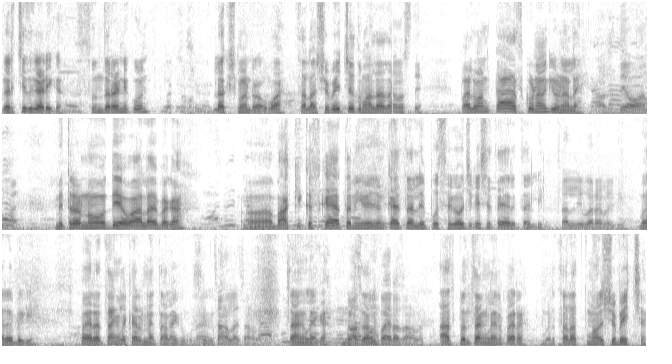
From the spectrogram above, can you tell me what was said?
घरचीच गाडी का? सुंदर आणि कोण? लक्ष्मणराव. वा चला शुभेच्छा तुम्हाला दादा. नमस्ते. पहिलवान काय आज कोणाला घेऊन आलाय? आज देव आणलाय. मित्रांनो देवा आलाय बघा. अं, बाकी कसं काय आता नियोजन काय चाललंय? पुसेगावची कशी तयारी चालली? चालली बऱ्यापैकी. बऱ्यापैकी. पायरा चांगला करण्यात आलाय का पुसेगाव? चांगला चांगला. चांगला आहे का? बरं आज पण चला पायरा चांगला आज पण चांगला आहे ना पायरा? बरं चला तुम्हाला शुभेच्छा.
